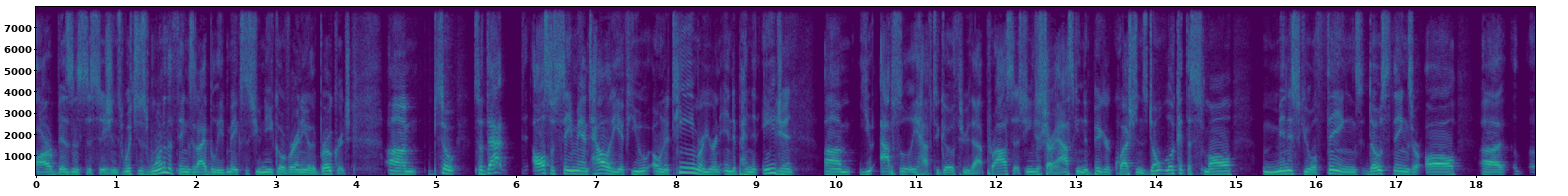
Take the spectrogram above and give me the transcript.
our business decisions, which is one of the things that I believe makes us unique over any other brokerage. Um, so so that also same mentality. If you own a team or you're an independent agent, um, you absolutely have to go through that process. You need to start asking the bigger questions. Don't look at the small, minuscule things. Those things are all uh, uh,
